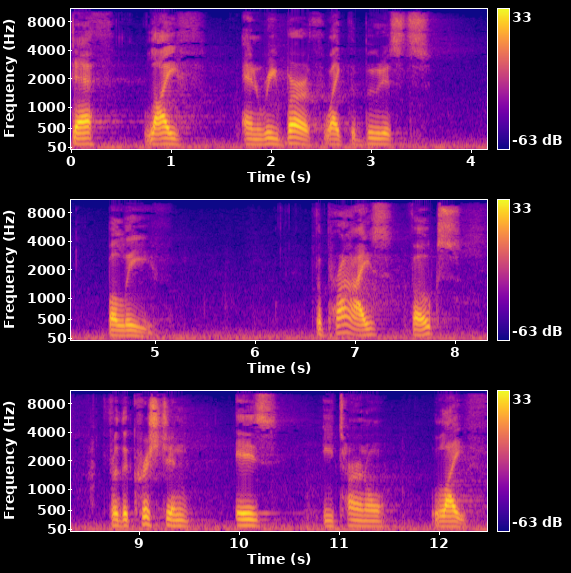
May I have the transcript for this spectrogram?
death, life, and rebirth, like the Buddhists believe. The prize, folks, for the Christian is eternal life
